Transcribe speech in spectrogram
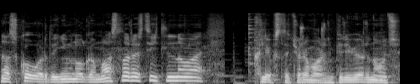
На сковороде немного масла растительного. Хлеб, кстати, уже можно перевернуть.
